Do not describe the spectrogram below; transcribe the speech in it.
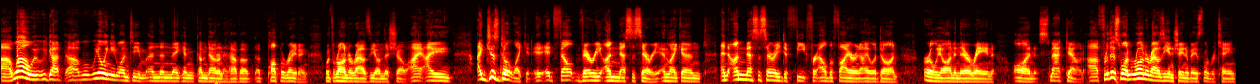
uh, well, we, we got uh, we only need one team, and then they can come down and have a, a pop a rating with Ronda Rousey on the show. I, I I just don't like it. it. It felt very unnecessary and like an an unnecessary defeat for Alba Fyre and Isla Dawn early on in their reign on SmackDown. Uh, for this one, Ronda Rousey and Shayna Baszler retain.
